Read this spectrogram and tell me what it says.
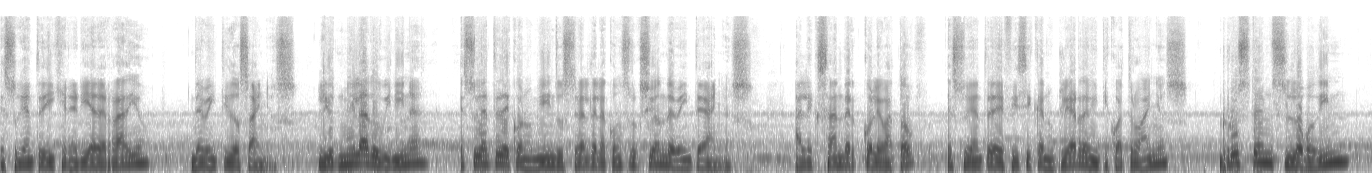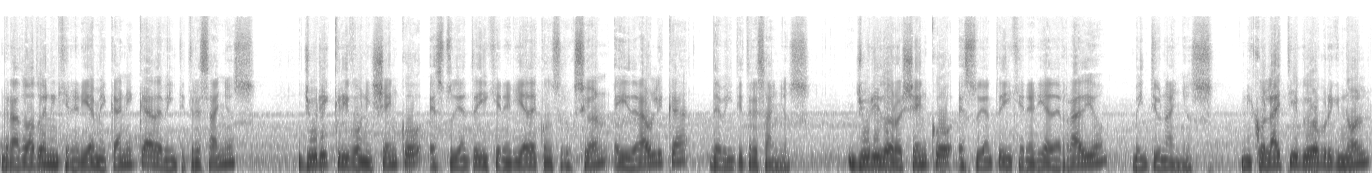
estudiante de ingeniería de radio, de 22 años. Lyudmila Dubinina, estudiante de economía industrial de la construcción, de 20 años. Alexander Kolevatov, estudiante de física nuclear, de 24 años. Rustem Slobodin, graduado en ingeniería mecánica, de 23 años. Yuri Krivonishenko, estudiante de Ingeniería de Construcción e Hidráulica, de 23 años. Yuri Doroshenko, estudiante de Ingeniería de Radio, 21 años. Nikolai Tibio Brignol,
